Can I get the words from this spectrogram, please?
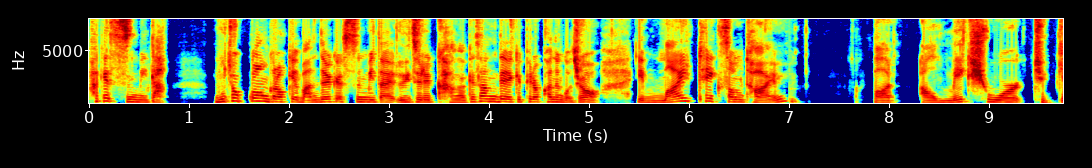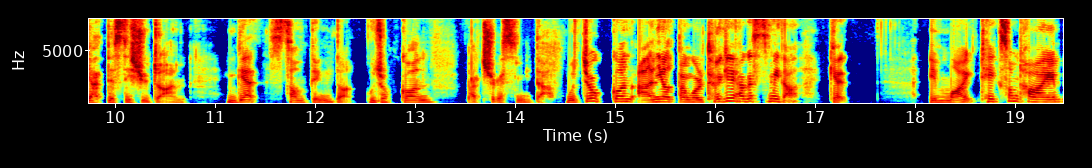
하겠습니다. 무조건 그렇게 만들겠습니다의 의지를 강하게 상대에게 피력하는 거죠. It might take some time, but I'll make sure to get this issue done. Get something done. 무조건 맞추겠습니다. 무조건 아니었던 걸 되게 하겠습니다. Get. It might take some time,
